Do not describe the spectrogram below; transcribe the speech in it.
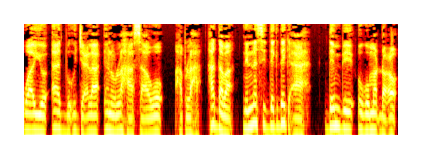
waayo aad buu u jeclaa inuu la haasaawo hablaha. Haddaba ninna si degdeg ah dembi uguma dhaco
